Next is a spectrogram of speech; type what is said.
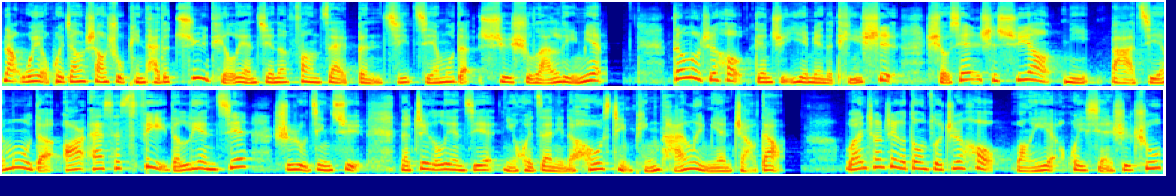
那我也会将上述平台的具体链接呢放在本集节目的叙述栏里面。登录之后，根据页面的提示，首先是需要你把节目的 RSS feed 的链接输入进去。那这个链接你会在你的 hosting 平台里面找到。完成这个动作之后，网页会显示出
